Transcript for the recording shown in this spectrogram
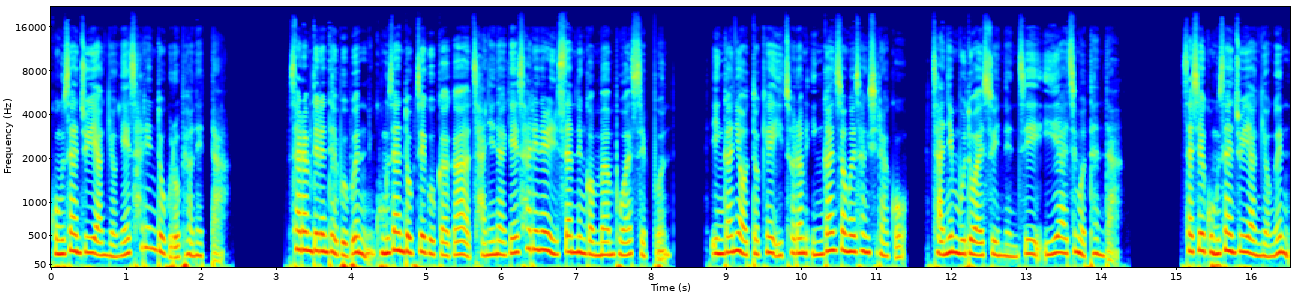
공산주의 악령의 살인독으로 변했다. 사람들은 대부분 공산 독재 국가가 잔인하게 살인을 일삼는 것만 보았을 뿐 인간이 어떻게 이처럼 인간성을 상실하고 잔인 무도할 수 있는지 이해하지 못한다. 사실 공산주의 악령은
